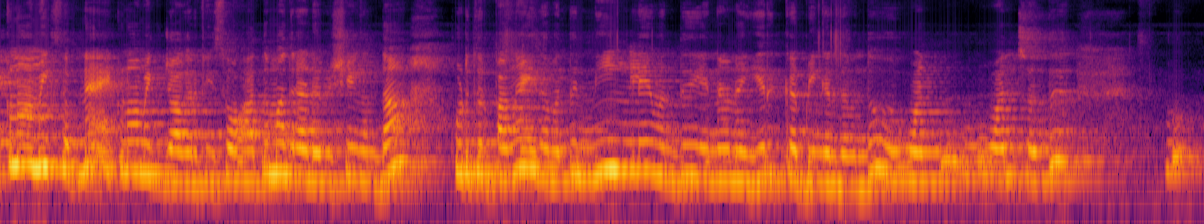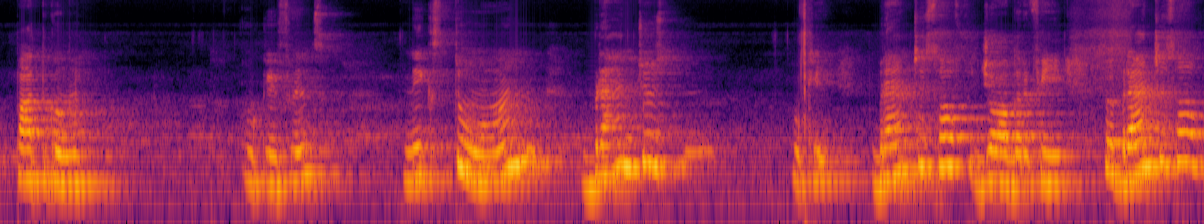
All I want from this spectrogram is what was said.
எக்கனாமிக்ஸ் அப்படின்னா எக்கனாமிக் ஜியாகிரஃபி ஸோ அது மாதிரியான விஷயங்கள் தான் கொடுத்துருப்பாங்க. இதை வந்து நீங்களே வந்து என்னென்ன இருக்குது அப்படிங்கிறத வந்து ஒன் ஒன்ஸ் வந்து பார்த்துக்கோங்க okay friends next one branches okay branches of geography இப்போ பிரான்ச்சஸ் ஆஃப்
